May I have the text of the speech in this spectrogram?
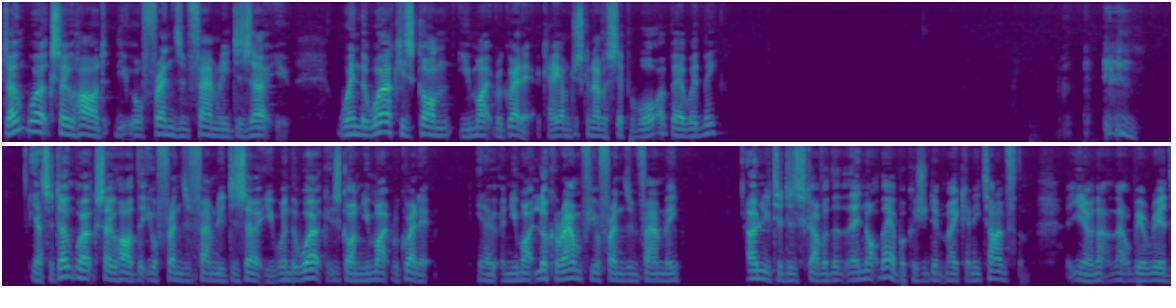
Don't work so hard that your friends and family desert you. When the work is gone, you might regret it. Okay, I'm just going to have a sip of water. Bear with me. yeah, so don't work so hard that your friends and family desert you. When the work is gone, you might regret it. You know, and you might look around for your friends and family only to discover that they're not there because you didn't make any time for them. You know, that that would be a really,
